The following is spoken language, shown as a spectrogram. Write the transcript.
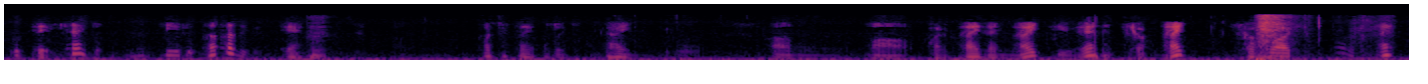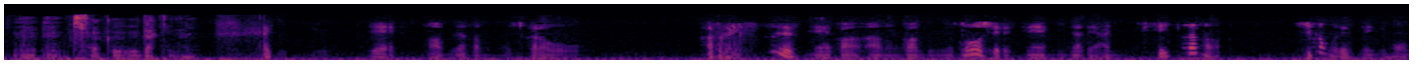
作っていきたいと思っている中でですね、うん。まあ、実際に本当に作りたいんですけど、あの、まあ、お金もない、何もないっていうね、企画ない。企画は、そうですね。うんうん。企画だけね。はい。で、まあ、皆様のお力を預かりつつですね、ばあの、番組を通してですね、みんなでアニメしていきたいなと。しかもですね、日本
